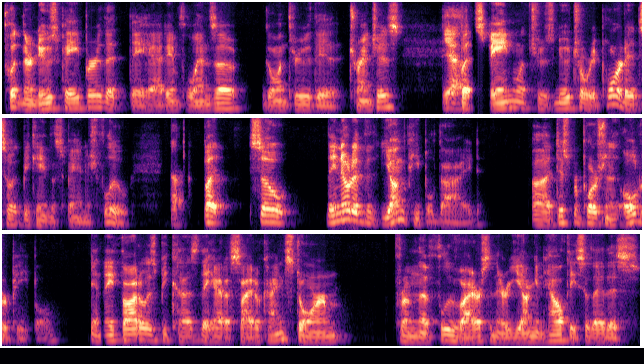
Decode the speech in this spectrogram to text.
put in their newspaper that they had influenza going through the trenches. Yeah. But Spain, which was neutral, reported, so it became the Spanish flu. Yeah. But so they noted that young people died, uh, disproportionately older people, and they thought it was because they had a cytokine storm from the flu virus and they're young and healthy, so they had this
